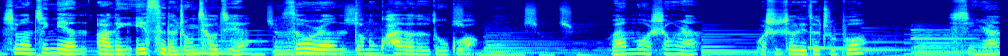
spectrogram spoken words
希望今年二零一四的中秋节，所有人都能快乐的度过。晚安，陌生人，我是这里的主播欣然。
